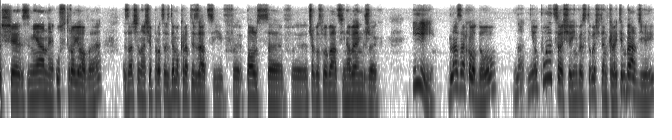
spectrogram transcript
y, się zmiany ustrojowe, zaczyna się proces demokratyzacji w Polsce, w Czechosłowacji, na Węgrzech i dla Zachodu no, nie opłaca się inwestować w ten kraj, tym bardziej,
